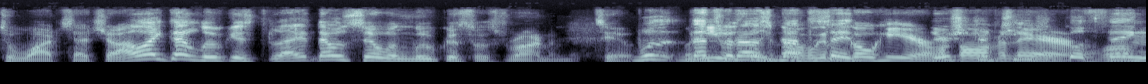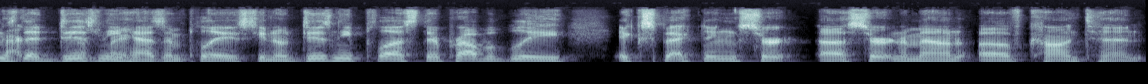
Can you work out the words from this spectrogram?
to watch that show. I like that Lucas. Like, that was so when Lucas was running it too. Well, When that's he what I was like, no, about to say. Go here. There's we'll go over there. strategical we'll things that Disney way. has in place. You know, Disney Plus, they're probably expecting cer- a certain amount of content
